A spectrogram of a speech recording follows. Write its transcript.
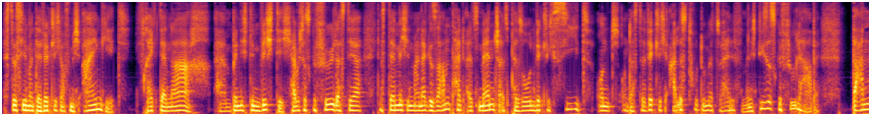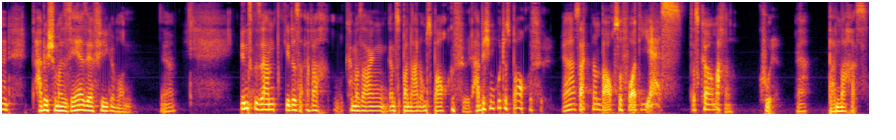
ist das jemand, der wirklich auf mich eingeht? Fragt der nach? Ähm, bin ich dem wichtig? Habe ich das Gefühl, dass der, dass der mich in meiner Gesamtheit als Mensch, als Person wirklich sieht und, und dass der wirklich alles tut, um mir zu helfen? Wenn ich dieses Gefühl habe, dann habe ich schon mal sehr, sehr viel gewonnen. Ja. Insgesamt geht es einfach, kann man sagen, ganz banal ums Bauchgefühl. Habe ich ein gutes Bauchgefühl? Ja, sagt mein Bauch sofort, yes, das können wir machen. Cool. Ja, dann mach es.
